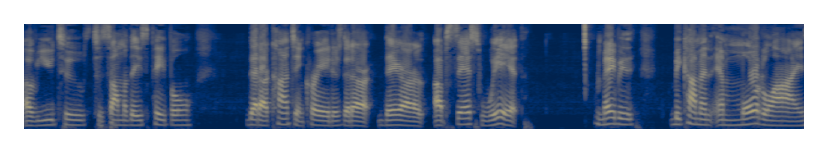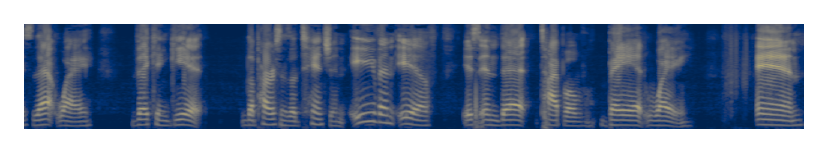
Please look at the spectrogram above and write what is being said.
of YouTube to some of these people that are content creators that are they are obsessed with maybe becoming immortalized that way they can get the person's attention even if it's in that type of bad way. And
